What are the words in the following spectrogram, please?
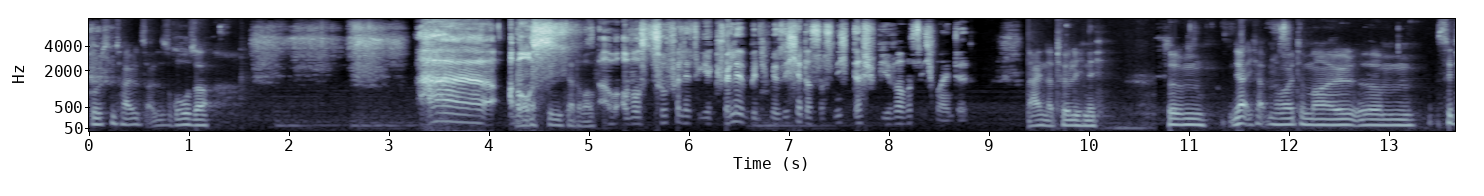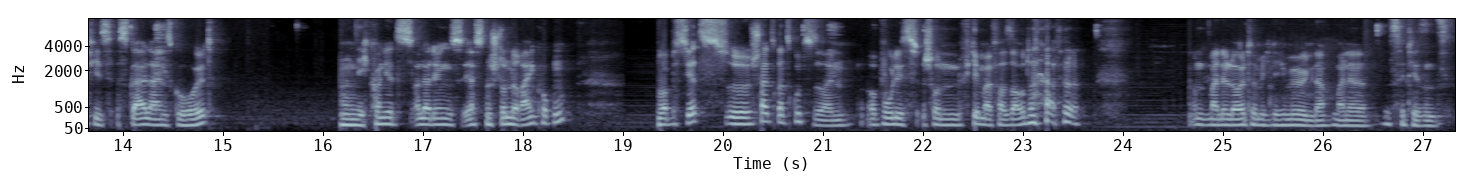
größtenteils alles rosa. Ah, aus, ich ja drauf. aber, aber aus zuverlässiger Quelle bin ich mir sicher, dass das nicht das Spiel war, was ich meinte. Nein, natürlich nicht. Ähm, ja, ich habe mir heute mal ähm, Cities Skylines geholt. Ich konnte jetzt allerdings erst eine Stunde reingucken. Aber bis jetzt äh, scheint es ganz gut zu sein, obwohl ich es schon viermal versaut habe. Und meine Leute mich nicht mögen, da, meine Citizens.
